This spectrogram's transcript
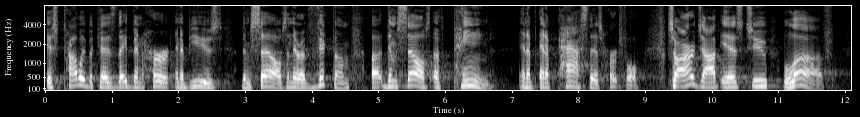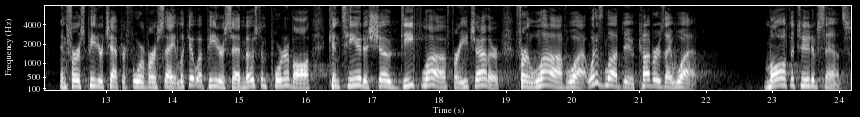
It's probably because they've been hurt and abused themselves, and they're a victim uh, themselves of pain and a, and a past that is hurtful. So our job is to love in 1 Peter chapter 4 verse 8, look at what Peter said. Most important of all, continue to show deep love for each other. For love what? What does love do? Covers a what? Multitude of sins.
